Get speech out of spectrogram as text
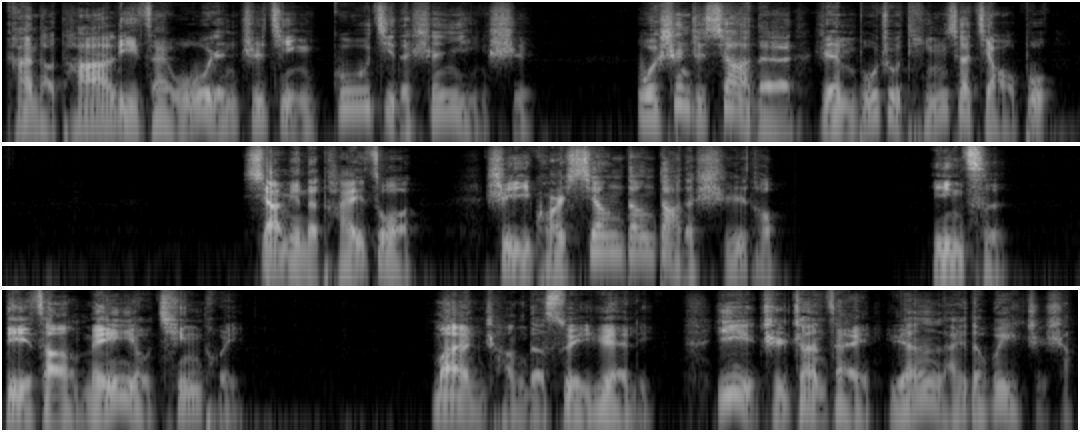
看到他立在无人之境孤寂的身影时，我甚至吓得忍不住停下脚步。下面的台座是一块相当大的石头，因此地藏没有倾腿。漫长的岁月里，一直站在原来的位置上。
